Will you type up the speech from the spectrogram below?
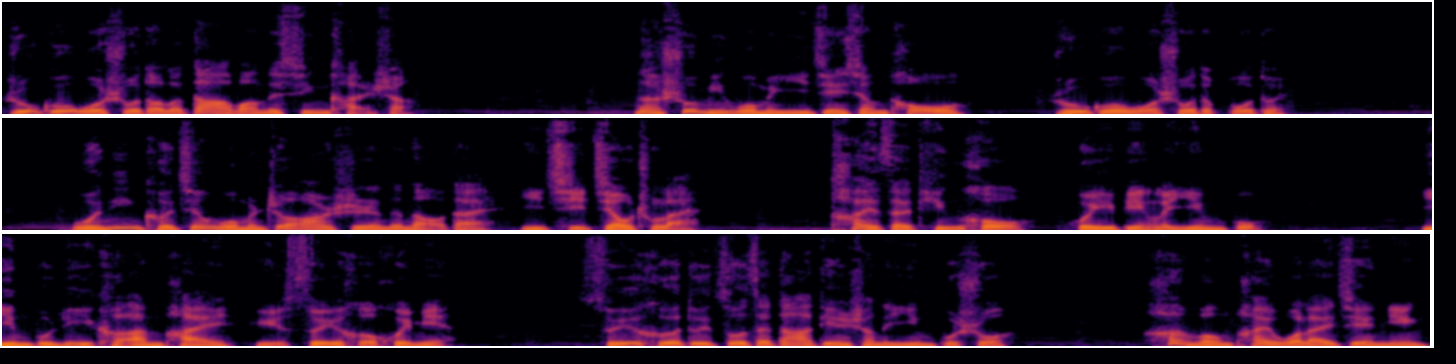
如果我说到了大王的心坎上，那说明我们意见相投；如果我说的不对，我宁可将我们这二十人的脑袋一起交出来。太宰听后回禀了英布，英布立刻安排与随和会面。随和对坐在大殿上的英布说：“汉王派我来见您，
